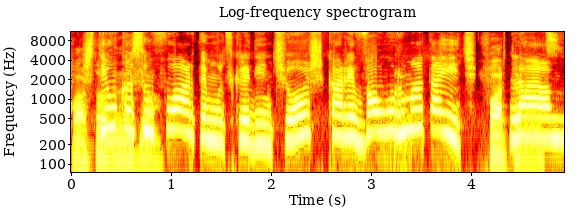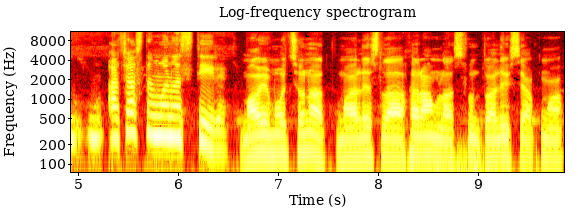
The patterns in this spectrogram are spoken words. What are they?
Cu Știu că sunt foarte mulți credincioși care v-au urmat aici, foarte la mulți. această mănăstire. M-au emoționat, mai ales la Haram, la Sfântul Alexia, acum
